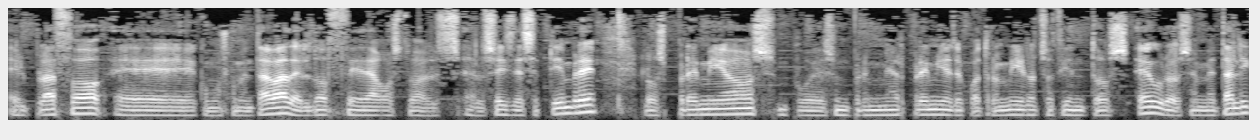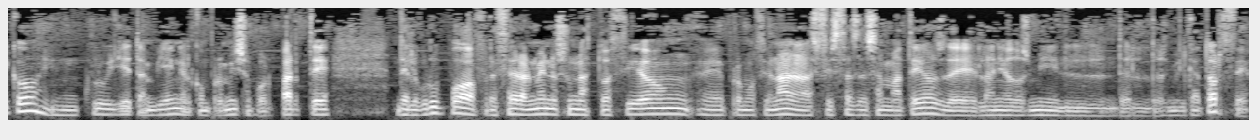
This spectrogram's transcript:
El plazo, eh, como os comentaba, del 12 de agosto al, 6 de septiembre. Los premios, pues un primer premio de 4.800 euros en metálico. Incluye también el compromiso por parte del grupo a ofrecer al menos una actuación eh, promocional en las fiestas de San Mateos del año 2000, del 2014.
